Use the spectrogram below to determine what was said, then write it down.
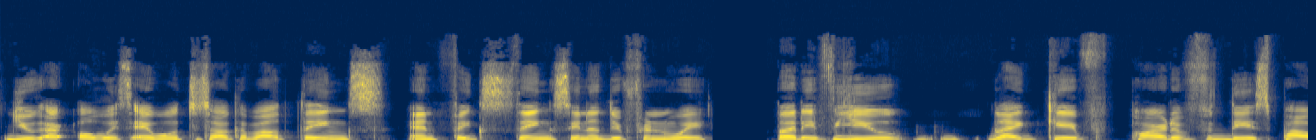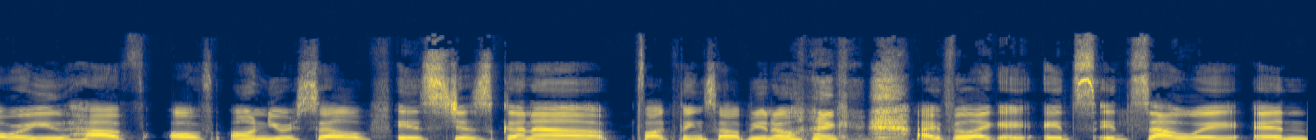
you are always able to talk about things and fix things in a different way. But if you like give part of this power you have of on yourself, it's just gonna fuck things up, you know? Like I feel like it's it's that way. And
